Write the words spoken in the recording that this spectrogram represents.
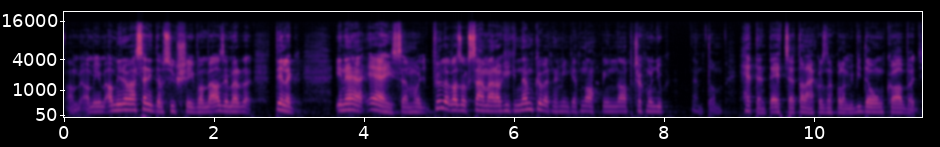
ami, amire már szerintem szükség van, mert azért, mert tényleg én el, elhiszem, hogy főleg azok számára, akik nem követnek minket nap, mint nap, csak mondjuk nem tudom, hetente egyszer találkoznak valami videónkkal, vagy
